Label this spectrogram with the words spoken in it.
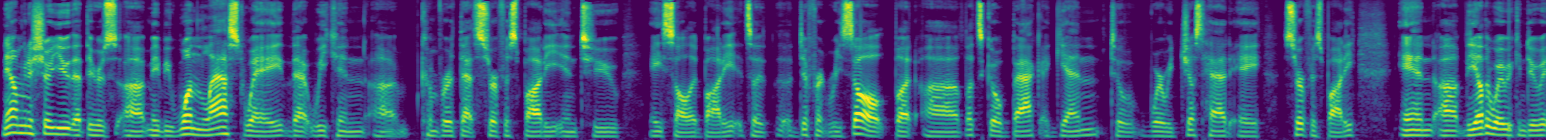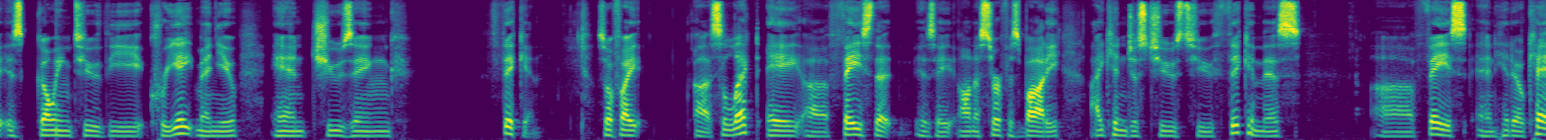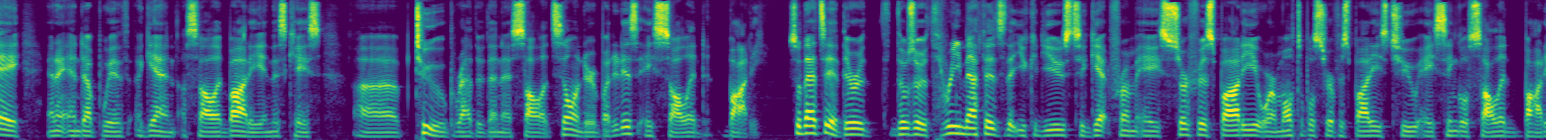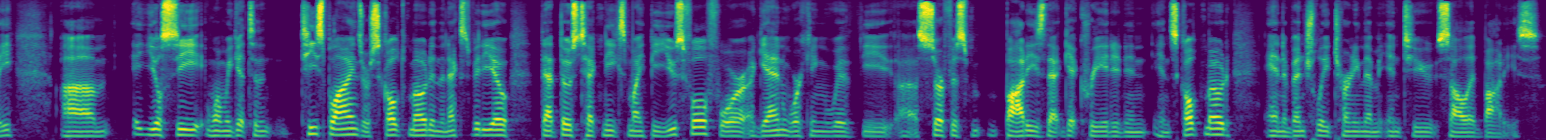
Now I'm going to show you that there's uh, maybe one last way that we can uh, convert that surface body into a solid body. It's a, a different result, but uh, let's go back again to where we just had a surface body. And uh, the other way we can do it is going to the Create menu and choosing Thicken. So if I uh, select a uh, face that is a on a surface body, I can just choose to thicken this uh, face and hit OK, and I end up with, again, a solid body, in this case, a tube rather than a solid cylinder, but it is a solid body. So that's it. There, are, those are three methods that you could use to get from a surface body or multiple surface bodies to a single solid body. Um, you'll see when we get to T-splines or sculpt mode in the next video that those techniques might be useful for, again, working with the uh, surface bodies that get created in, in sculpt mode and eventually turning them into solid bodies.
